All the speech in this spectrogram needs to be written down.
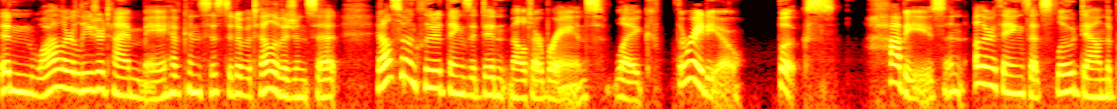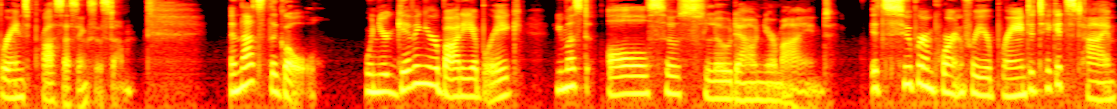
And while our leisure time may have consisted of a television set, it also included things that didn't melt our brains, like the radio, books, hobbies, and other things that slowed down the brain's processing system. And that's the goal. When you're giving your body a break, you must also slow down your mind. It's super important for your brain to take its time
